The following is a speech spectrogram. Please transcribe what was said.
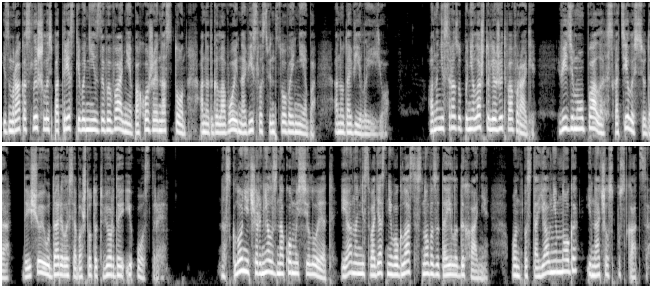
из мрака слышалось потрескивание и завывание, похожее на стон, а над головой нависло свинцовое небо. Оно давило ее. Она не сразу поняла, что лежит во враге. Видимо, упала, скатилась сюда, да еще и ударилась обо что-то твердое и острое. На склоне чернел знакомый силуэт, и Анна, не сводя с него глаз, снова затаила дыхание. Он постоял немного и начал спускаться.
